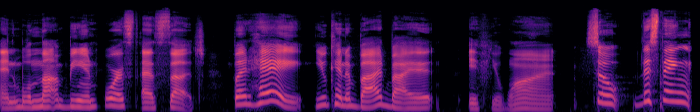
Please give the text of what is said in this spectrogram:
and will not be enforced as such. But hey, you can abide by it if you want. So, this thing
